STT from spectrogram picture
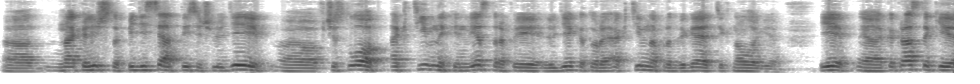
на количество 50 тысяч людей в число активных инвесторов и людей, которые активно продвигают технологию. И э, как раз таки,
